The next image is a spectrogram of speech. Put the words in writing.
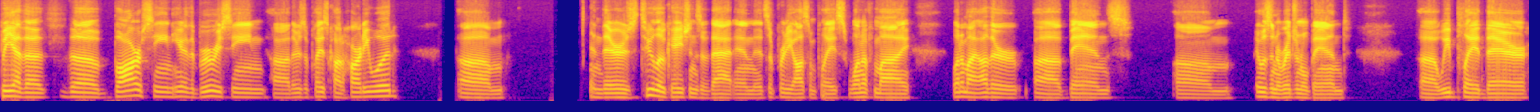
but yeah, the the bar scene here, the brewery scene, uh, there's a place called Hardywood um, and there's two locations of that, and it's a pretty awesome place. One of my one of my other uh, bands. Um, it was an original band. Uh, we played there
